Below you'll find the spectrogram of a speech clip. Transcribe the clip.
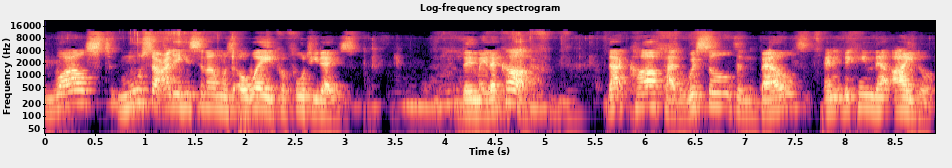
whilst Musa alayhi salam was away for 40 days? They made a calf. That calf had whistles and bells, and it became their idol.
